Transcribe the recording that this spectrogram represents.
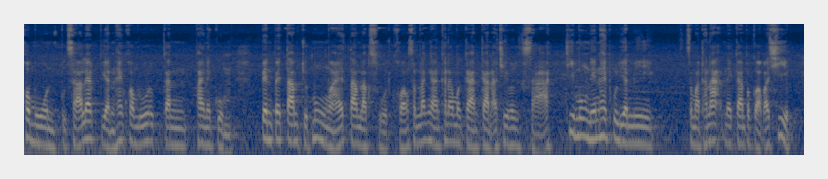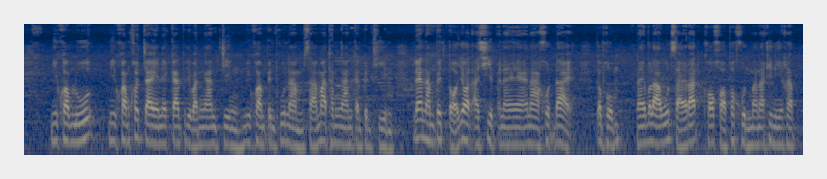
ข้อมูล ปรึกษาแลกเปลี่ยนให้ความรู้กันภายในกลุ่ม เป็นไปตามจุดมุ่งหมายตามหลักสูตรของสำนักงานคณะกรรมการการอาชีวศึกษา ที่มุ่งเน้นให้ผู้เรียนมีสมรรถนะในการประกอบอาชีพ มีความรู้มีความเข้าใจในการปฏิบัติงานจริง มีความเป็นผู้นำสามารถทำงานกันเป็นทีม และนำไปต่อยอดอาชีพในอนาคตได้กับผมนายวราวุฒิสายรัตน์ขอขอบพระคุณมาณที่นี้ครับ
